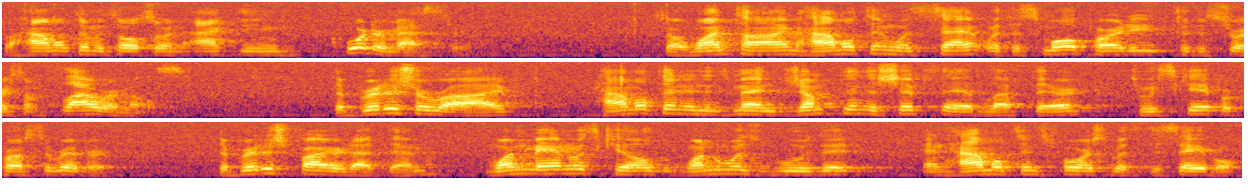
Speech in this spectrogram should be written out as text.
So Hamilton was also an acting quartermaster. So one time, Hamilton was sent with a small party to destroy some flour mills. The British arrived. Hamilton and his men jumped in the ships they had left there to escape across the river. The British fired at them. One man was killed, one was wounded, and Hamilton's force was disabled.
